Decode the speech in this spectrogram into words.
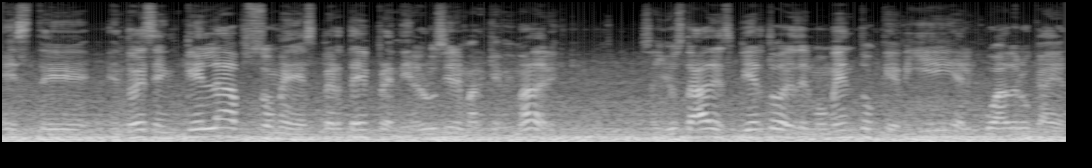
este, entonces en qué lapso me desperté, prendí la luz y le marqué a mi madre. O sea, yo estaba despierto desde el momento que vi el cuadro caer.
